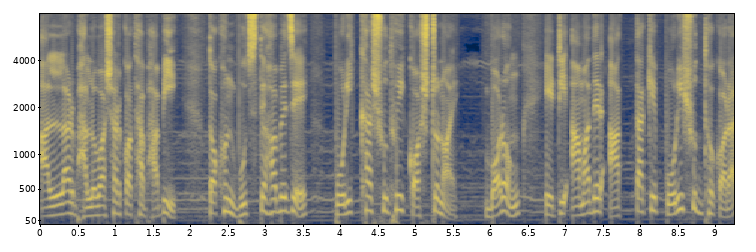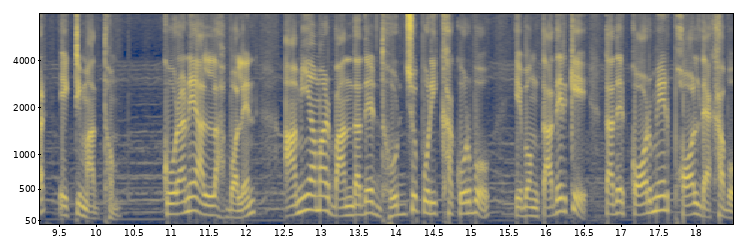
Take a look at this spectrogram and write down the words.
আল্লাহর ভালোবাসার কথা ভাবি, তখন বুঝতে হবে যে পরীক্ষা শুধুই কষ্ট নয়, বরং এটি আমাদের আত্মাকে পরিশুদ্ধ করার একটি মাধ্যম। কোরআনে আল্লাহ বলেন, আমি আমার বান্দাদের ধৈর্য পরীক্ষা করব এবং তাদেরকে তাদের কর্মের ফল দেখাবো।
